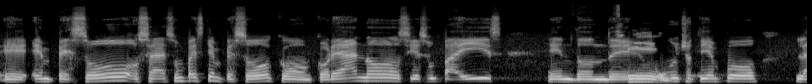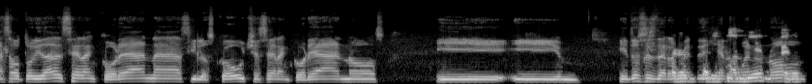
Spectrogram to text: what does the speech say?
empezó, o sea, es un país que empezó con coreanos y es un país en donde mucho tiempo las autoridades eran coreanas y los coaches eran coreanos y, entonces de repente dijeron, bueno, no.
